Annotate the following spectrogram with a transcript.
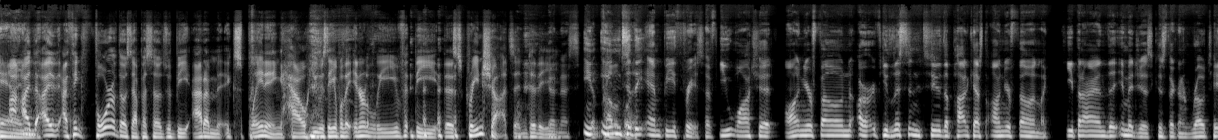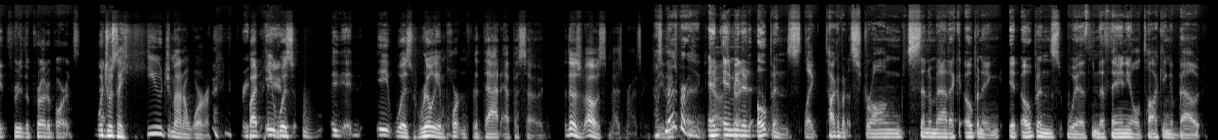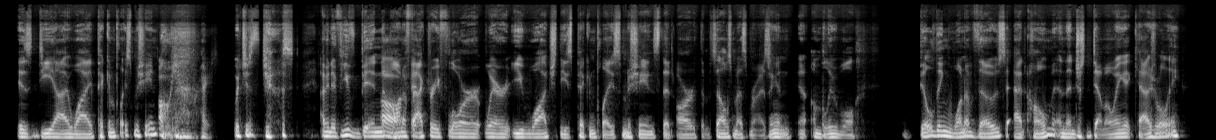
And I, I, I think four of those episodes would be Adam explaining how he was able to interleave the the screenshots into the. Goodness. In- probably. into the MP3. So if you watch it on your phone or if you listen to the podcast on your phone, like keep an eye on the images because they're going to rotate through the proto boards. which was a huge amount of work, but it was it, it was really important for that episode. Was oh, it was mesmerizing. It's I mean, mesmerizing. and, it and I mean, it opens like talk about a strong cinematic opening. It opens with Nathaniel talking about his DIY pick and place machine, oh yeah, right. which is just, I mean, if you've been Oh, on a it- factory floor where you watch these pick and place machines that are themselves mesmerizing and uh, unbelievable, building one of those at home and then just demoing it casually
